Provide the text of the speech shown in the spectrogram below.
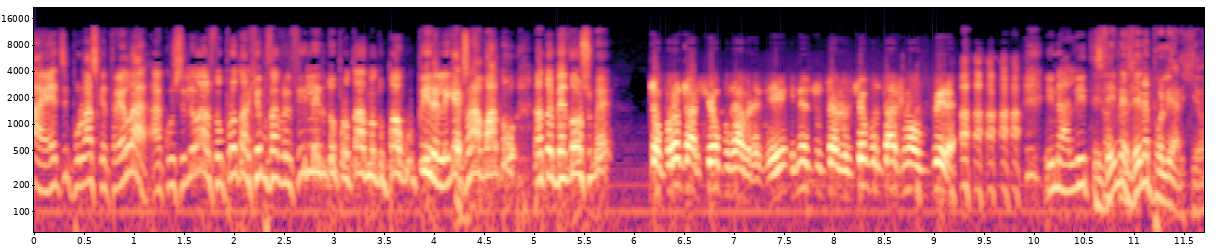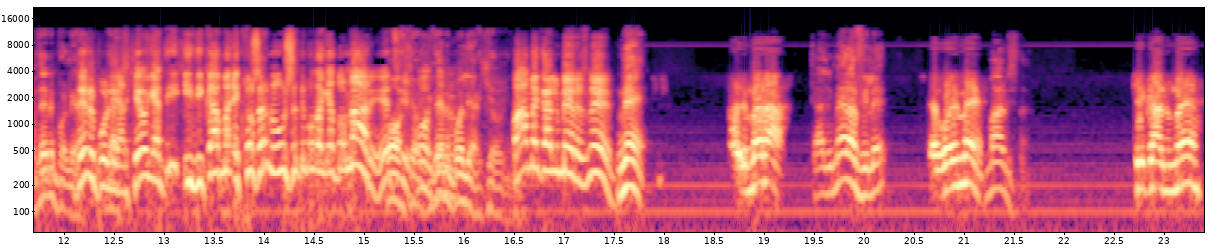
Α, έτσι πουλάς και τρέλα. Ακούσει, λέω, α, το πρώτο αρχαίο που θα βρεθεί λέει είναι το πρωτάθλημα του Πάου που πήρε. Λέει, για ξαναβάλω να το εμπεδώσουμε. Το πρώτο αρχαίο που θα βρεθεί είναι το τελευταίο πρωτάθλημα που πήρε. είναι αλήτης. Ε, δεν, είναι, δεν είναι πολύ αρχαίο. Δεν είναι πολύ, Δεν είναι πολύ Εντάξει. αρχαίο γιατί ειδικά εκτός αν εννοούσε τίποτα για τον Άρη. Έτσι. Όχι, όχι, δεν είναι εννοώ. πολύ αρχαίο. Πάμε καλημέρες, ναι. Ναι. Καλημέρα. Καλημέρα φίλε. Εγώ είμαι. Μάλιστα. Τι κάνουμε;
